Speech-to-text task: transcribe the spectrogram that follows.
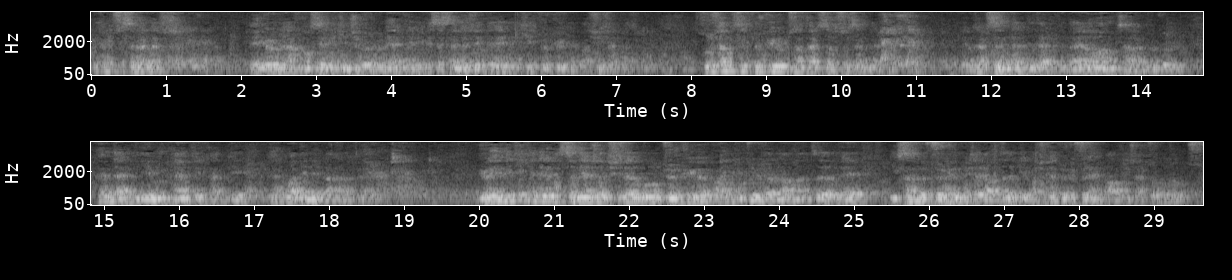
Değerli severler, En Görülen konserin ikinci bölümüne birlikte seslendirecekleri iki türküyle başlayacaklar. Sunacağımız ilk türküyü Muzaffer Sarı Sözen'de. Bir dersen derdi derdi, dayanamam zara bülbül. Hem dertliyim hem firkatli, yapma benimle aradı. Yüreğindeki kederi bastırmaya çalıştığı bu türküyü aynı duygularını anlattığı ve İhsan Öztürk'ün notaya aldığı bir başka türküsüne bağlayacak topluluğumuz.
